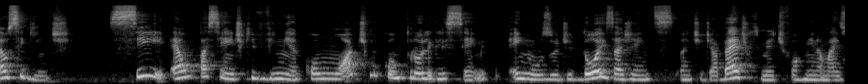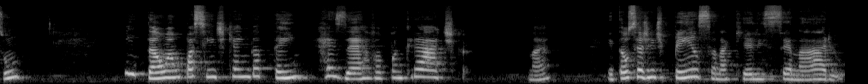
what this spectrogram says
é o seguinte: se é um paciente que vinha com um ótimo controle glicêmico em uso de dois agentes antidiabéticos, metformina mais um, então é um paciente que ainda tem reserva pancreática, né? Então, se a gente pensa naquele cenário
